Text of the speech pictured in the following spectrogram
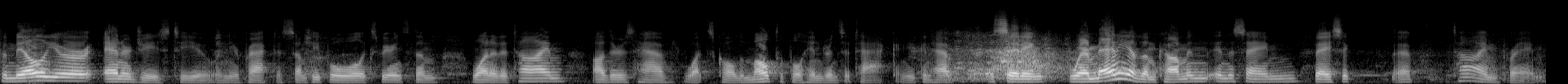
familiar energies to you in your practice. Some people will experience them one at a time. Others have what's called a multiple hindrance attack. And you can have a sitting where many of them come in, in the same basic uh, time frame.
